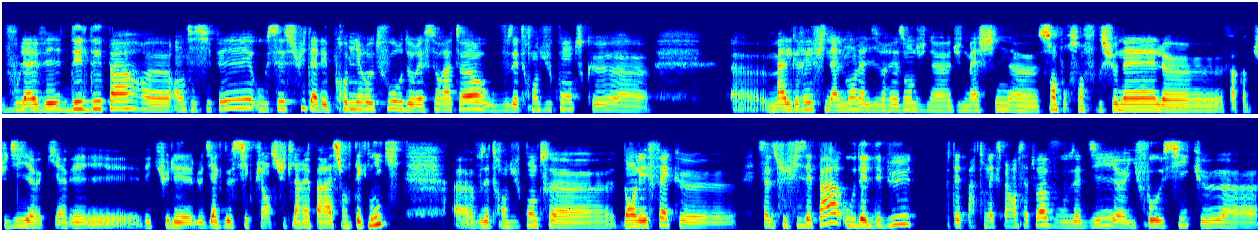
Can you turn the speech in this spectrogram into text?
vous l'avez dès le départ euh, anticipé ou c'est suite à des premiers retours de restaurateurs où vous vous êtes rendu compte que euh, euh, malgré finalement la livraison d'une machine 100% fonctionnelle, enfin comme tu dis, qui avait vécu le diagnostic puis ensuite la réparation technique, vous êtes rendu compte dans les faits que ça ne suffisait pas ou dès le début peut-être par ton expérience à toi, vous vous êtes dit, euh, il faut aussi que, euh,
